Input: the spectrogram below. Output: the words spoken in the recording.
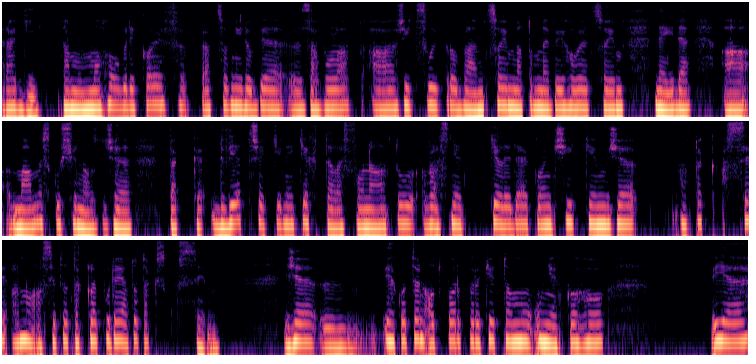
radí. Tam mohou kdykoliv v pracovní době zavolat a říct svůj problém, co jim na tom nevyhovuje, co jim nejde. A máme zkušenost, že tak dvě třetiny těch telefonátů vlastně ti lidé končí tím, že no tak asi ano, asi to takhle půjde, já to tak zkusím. Že mm, jako ten odpor proti tomu u někoho je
